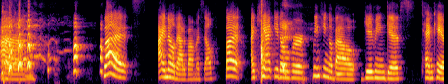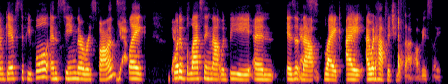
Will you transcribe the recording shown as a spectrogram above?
Um, but I know that about myself. But I can't get over thinking about giving gifts, 10K of gifts to people and seeing their response. Yeah. Like, Yeah. what a blessing that would be. And isn't Yes. that like I I would have to choose that, obviously.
